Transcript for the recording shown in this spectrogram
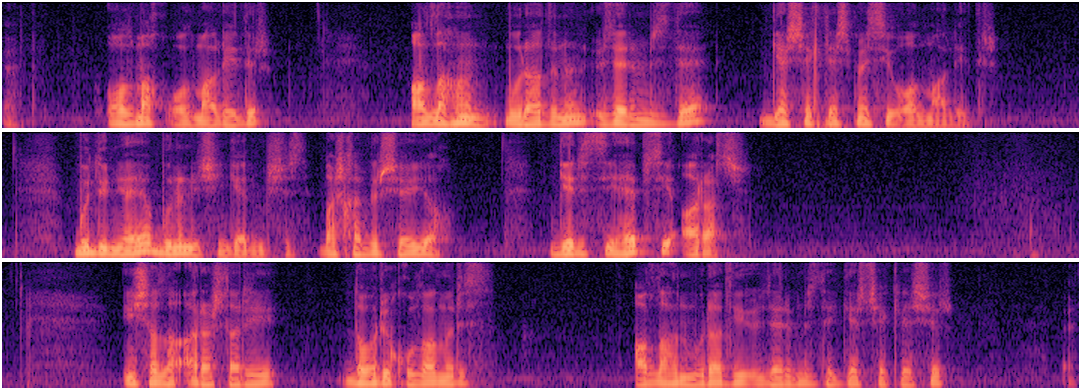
evet, olmak olmalıdır. Allah'ın muradının üzerimizde gerçekleşmesi olmalıdır. Bu dünyaya bunun için gelmişiz. Başka bir şey yok. Gerisi hepsi araç. İnşallah araçları doğru kullanırız. Allah'ın muradı üzerimizde gerçekleşir. Evet,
